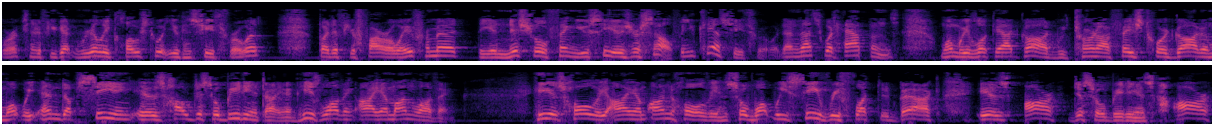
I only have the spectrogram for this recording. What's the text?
works, and if you get really close to it, you can see through it. But if you're far away from it, the initial thing you see is yourself, and you can't see through it. And that's what happens when we look at God. We turn our face toward God, and what we end up seeing is how disobedient I am. He's loving, I am unloving. He is holy, I am unholy. And so what we see reflected back is our disobedience, our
